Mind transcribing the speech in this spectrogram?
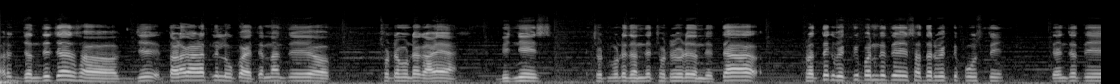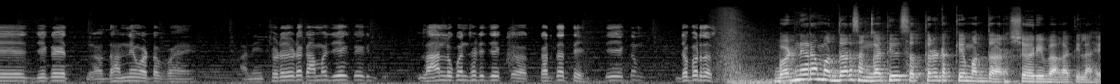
अरे जनतेच्या जे तळागाळातले लोक आहेत त्यांना जे छोट्या मोठ्या गाड्या बिझनेस छोटे मोठे धंदे छोटे छोटे धंदे त्या प्रत्येक व्यक्तीपर्यंत ते सदर व्यक्ती पोहोचते. त्यांचं ते जे काही धान्य वाटप आहे आणि छोट्या छोट्या कामं जे काही लहान लोकांसाठी जे क- करतात ते ते एकदम जबरदस्त. बडनेरा मतदारसंघातील सत्तर टक्के मतदार शहरी भागातील आहे.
